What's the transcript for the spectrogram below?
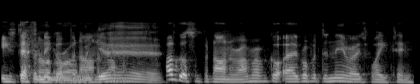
He's definitely got Banana Bananarama. Yeah. I've got some Bananarama. I've got uh, Robert De Niro's waiting.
